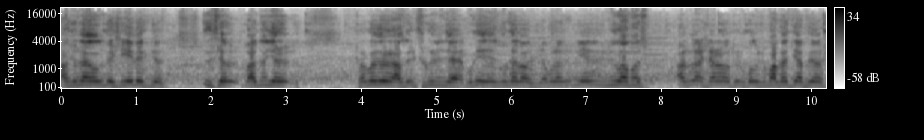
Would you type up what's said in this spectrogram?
Akşamlar oldu beşte yemek yiyor. Üçte bazen yarı çorba veriyor altı üç gününde. Buraya, burada. Ya burası bir yerimiz, bir yuvamız. Arkadaşlarla oturup konuşup muhabbet yapıyoruz.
